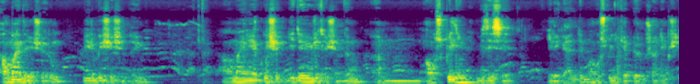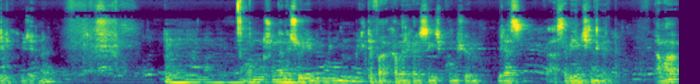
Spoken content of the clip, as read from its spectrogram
Almanya'da yaşıyorum. 25 yaşındayım. Almanya'ya yaklaşık 7 ay önce taşındım. Um, Ausbildung vizesi ile geldim. Ausbildung yapıyorum şu an hemşirelik üzerine. Hmm, onun dışında ne söyleyebilirim bilmiyorum. İlk defa kamera karşısına geçip konuşuyorum. Biraz aslında benim için de garip. Ama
